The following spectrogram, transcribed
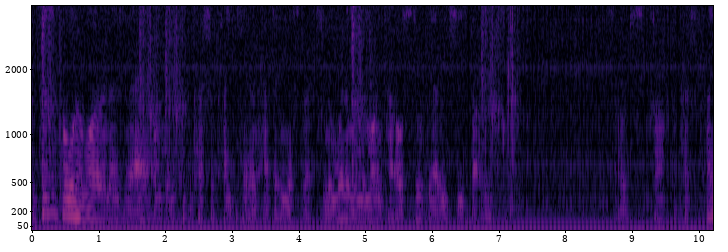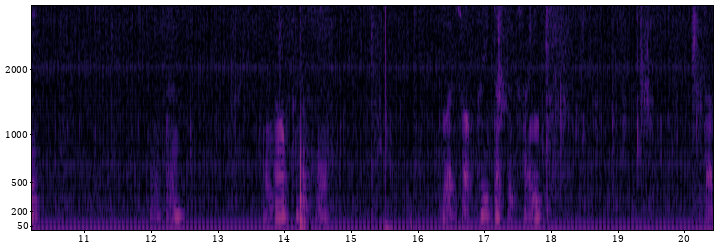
Because of all the wiring over there, I'm going to put the pressure plate here and have it in this direction, and when I'm in the minecart I'll still be able to reach these buttons. So I'll just craft the pressure plate. There you go. And I'll put it here. Right, so I've pre-dug the trench. I'll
